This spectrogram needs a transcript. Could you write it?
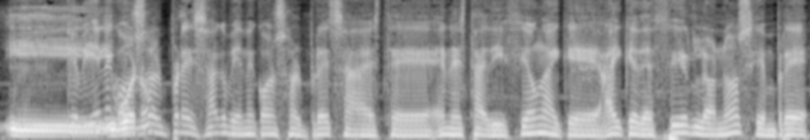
Y, que viene y con bueno, sorpresa, que viene con sorpresa este, en esta edición, hay que, hay que decirlo, ¿no? Siempre,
